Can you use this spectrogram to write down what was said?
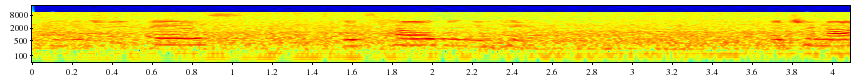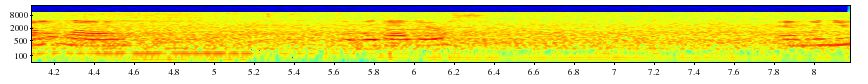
And the truth is, it's hell when you're here. But you're not alone. With others. And when you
